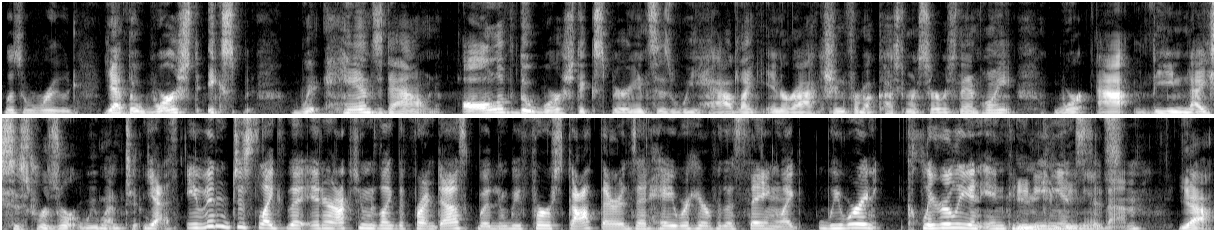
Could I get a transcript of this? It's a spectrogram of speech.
was rude. Yeah, the worst, exp- hands down, all of the worst experiences we had, like interaction from a customer service standpoint, were at the nicest resort we went to. Yes, even just like the interaction with like the front desk when we first got there and said, "Hey, we're here for this thing." Like we were in, clearly an inconvenience, to them Yeah,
